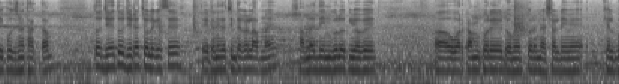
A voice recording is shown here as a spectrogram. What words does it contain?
এই পজিশনে থাকতাম। তো যেহেতু যেটা চলে গেছে, তো এটা নিয়ে চিন্তা করে লাভ নাই। সামনের দিনগুলো কীভাবে ওভারকাম করে ডোমিনেট করে ন্যাশনাল টিমে খেলব,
